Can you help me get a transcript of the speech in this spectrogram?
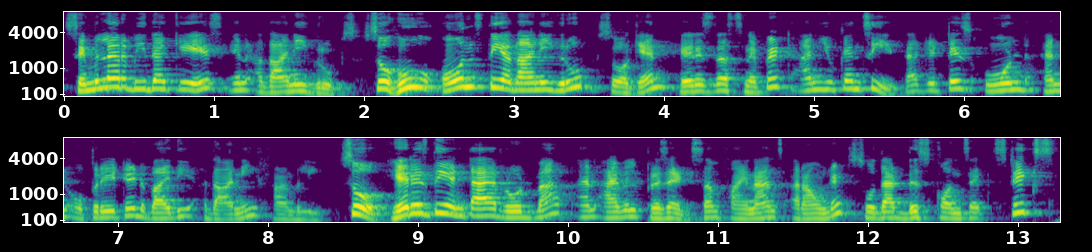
similar be the case in Adani groups? So who owns the Adani group? So again, here is the snippet and you can see that it is owned and operated by the Adani family. So here is the entire roadmap and I will present some finance around it so that this concept sticks.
